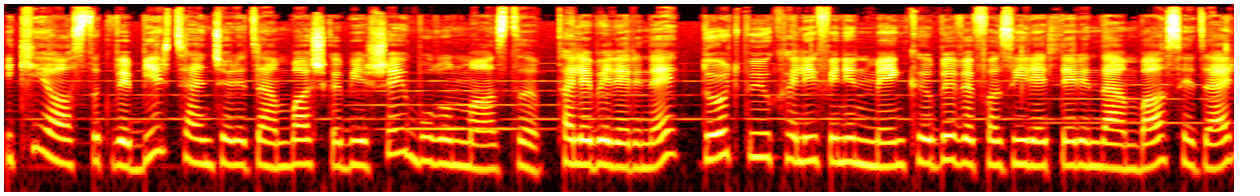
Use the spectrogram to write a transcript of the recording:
iki yastık ve bir tencereden başka bir şey bulunmazdı. Talebelerine dört büyük halifenin menkıbe ve faziletlerinden bahseder,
